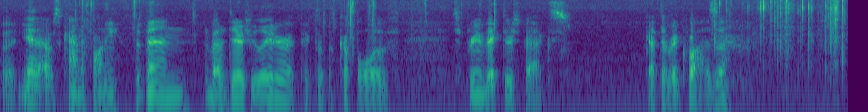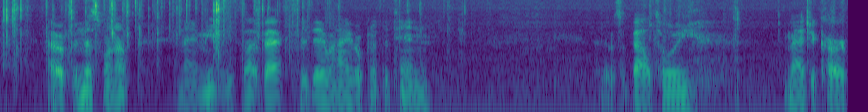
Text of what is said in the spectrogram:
But yeah, that was kind of funny. But then, about a day or two later, I picked up a couple of Supreme Victors packs. Got the Rayquaza. I opened this one up, and I immediately thought back to the day when I opened up the tin. There was a Baltoy, Magikarp,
